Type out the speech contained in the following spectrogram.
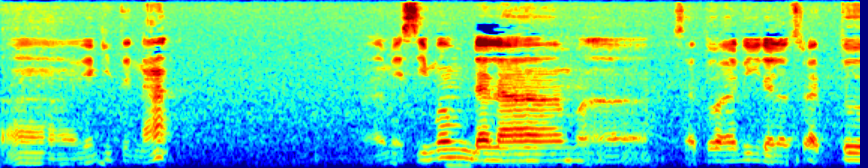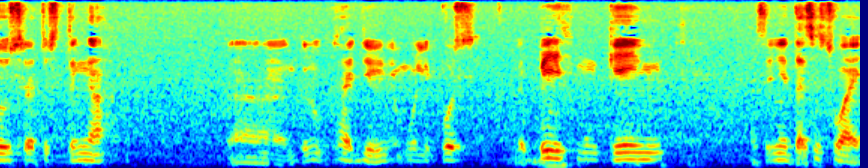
uh, yang kita nak uh, maksimum dalam uh, satu hari dalam seratus, seratus setengah. Uh, grup saja yang boleh post. Lebih mungkin rasanya tak sesuai.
